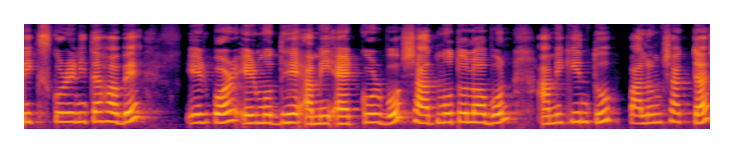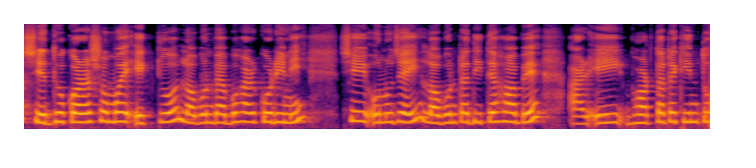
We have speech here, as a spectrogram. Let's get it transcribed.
মিক্স করে নিতে হবে। এরপর এর মধ্যে আমি অ্যাড করব স্বাদ মতো লবণ। আমি কিন্তু পালং শাকটা সেদ্ধ করার সময় একটুও লবণ ব্যবহার করিনি। সেই অনুযায়ী লবণটা দিতে হবে। আর এই ভর্তাটা কিন্তু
